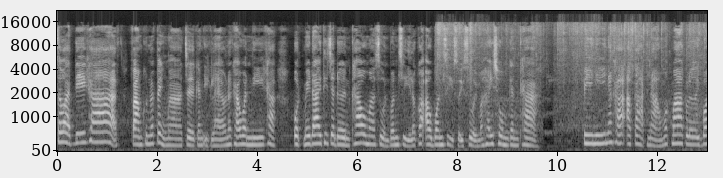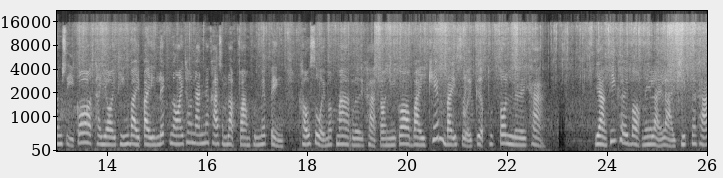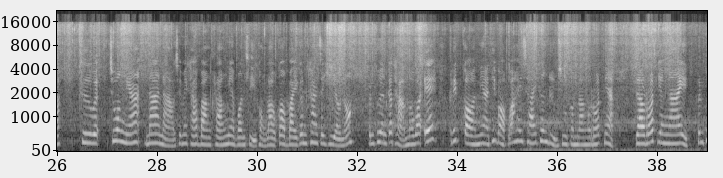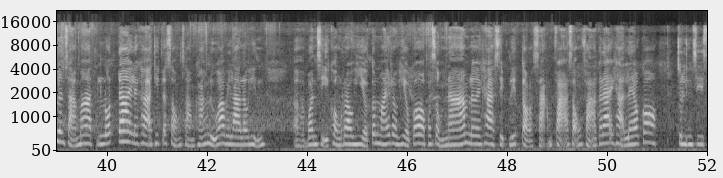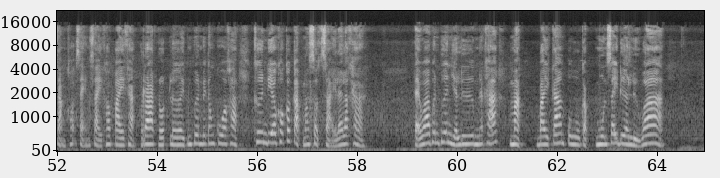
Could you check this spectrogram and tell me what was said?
สวัสดีค่ะ ฟาร์มคุณแม่เป่งมาเจอกันอีกแล้วนะคะ วันนี้ค่ะ อดไม่ได้ที่จะเดินเข้ามาสวนบอนสีแล้วก็เอาบอนสีสวยๆ มาให้ชมกันค่ะ ปีนี้นะคะ อากาศหนาวมากๆเลย บอนสีก็ทยอยทิ้งใบไปเล็กน้อยเท่านั้นนะคะสำหรับฟาร์มคุณแม่เป่งเขาสวยมากๆเลยค่ะ ตอนนี้ก็ใบเข้มใบสวยเกือบทุกต้นเลยค่ะ อย่างที่เคยบอกในหลายๆ คลิปนะคะ คือช่วงเนี้ยหน้าหนาวใช่ไหมคะ บางครั้งเนี่ยบอลสีของเราก็ใบค่อนข้างจะเหี่ยวเนาะเพื่อนๆก็ถามมาว่าเอ๊ะ คลิปก่อนเนี่ยที่บอกว่าให้ใช้เครื่องดื่มชูกำลังรดเนี่ยจะลดยังไงเพื่อนๆสามารถลดได้เลยค่ะ อาทิตย์ละ2อสามครั้ง หรือว่าเวลาเราเห็นอบอลสีของเราเหี่ยวต้นไม้เราเหี่ยวก็ผสมน้ำเลยค่ะ 10 ลิตรต่อ 3 ฝา 2 ฝาก็ได้ค่ะ แล้วก็ จุลินทรีย์สังเคราะห์แสงใสเข้าไปค่ะ ราดรถเลยเพื่อนๆไม่ต้องกลัวค่ะ คืนเดียวเขาก็กลับมาสดใสแล้วล่ะค่ะ แต่ว่าเพื่อนๆอย่าลืมนะคะ หมักใบก้ามปูกับมูลไส้เดือนหรือว่า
